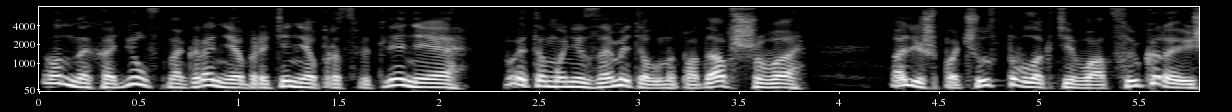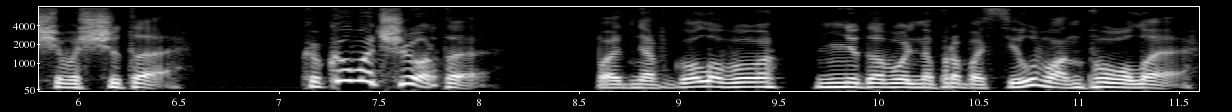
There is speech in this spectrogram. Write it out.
Он находился на грани обретения просветления, поэтому не заметил нападавшего, а лишь почувствовал активацию карающего щита. «Какого чёрта?» Подняв голову, недовольно пробасил Ван Буэлэ.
